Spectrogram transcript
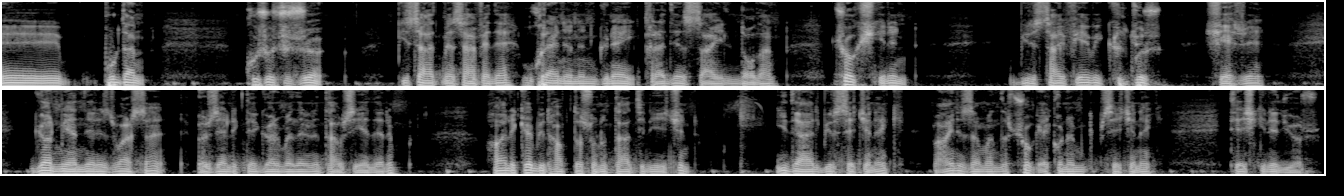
Ee, buradan kuş uçuşu bir saat mesafede Ukrayna'nın güney Karadeniz sahilinde olan çok şirin bir sayfiye ve kültür şehri görmeyenleriniz varsa özellikle görmelerini tavsiye ederim. Harika bir hafta sonu tatili için ideal bir seçenek ve aynı zamanda çok ekonomik bir seçenek teşkil ediyor.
